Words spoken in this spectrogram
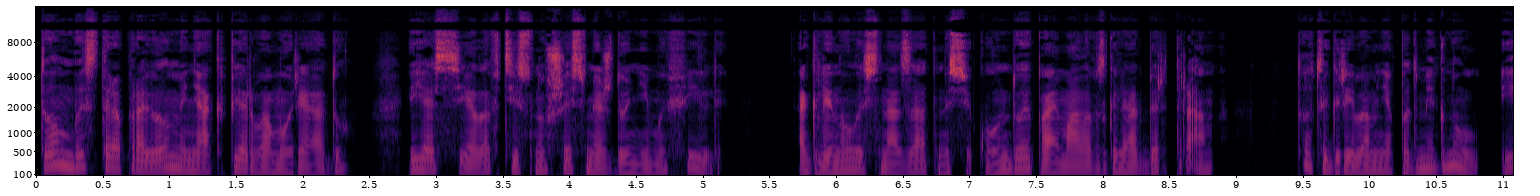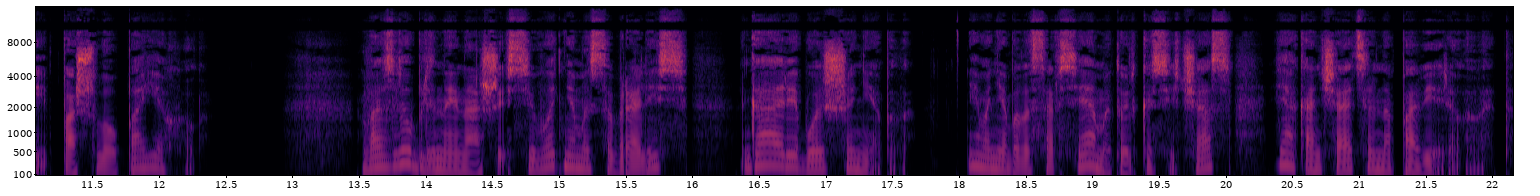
Том быстро провел меня к первому ряду, и я села, втиснувшись между ним и Филли. Оглянулась назад на секунду и поймала взгляд Бертрама. Тот игриво мне подмигнул, и пошло-поехало. Возлюбленные наши, сегодня мы собрались, Гарри больше не было. Его не было совсем, и только сейчас я окончательно поверила в это.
